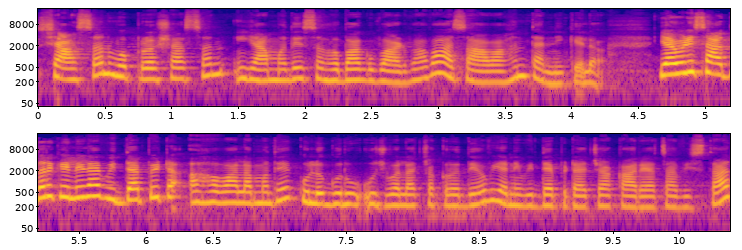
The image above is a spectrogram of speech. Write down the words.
शासन व प्रशासन यामध्ये सहभाग वाढवावा असं आवाहन त्यांनी केलं. यावेळी सादर केलेल्या विद्यापीठ अहवालामध्ये कुलगुरू उज्ज्वला चक्रदेव यांनी विद्यापीठाच्या कार्याचा विस्तार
